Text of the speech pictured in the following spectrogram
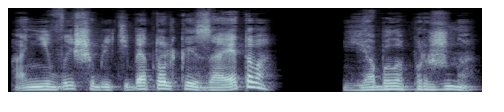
Они вышибли тебя только из-за этого? Я была поражена.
